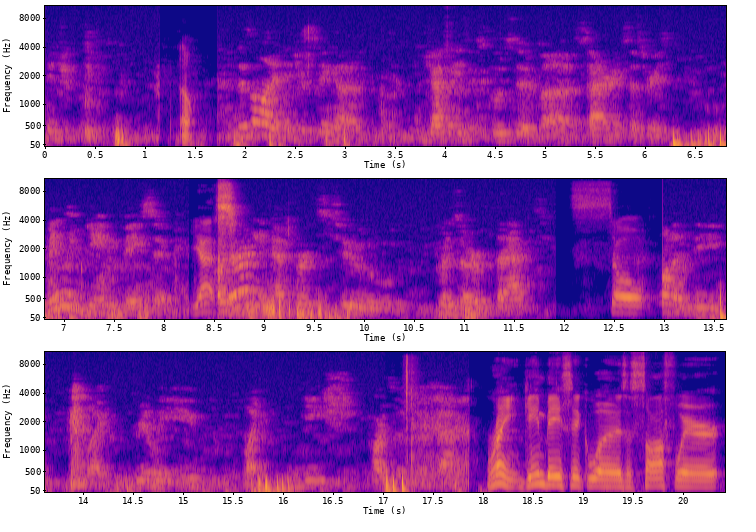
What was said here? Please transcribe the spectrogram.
inter- Oh, there's a lot of interesting uh, Japanese exclusive uh, Saturn accessories, mainly game basic. Yes. Are there any efforts to preserve that? So One of the like really like niche parts of the Saturn. Right. Game Basic was a software.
